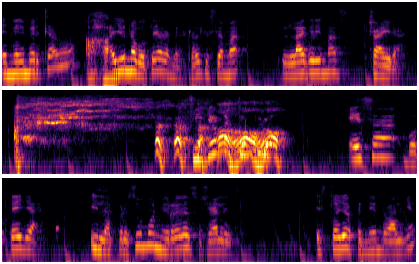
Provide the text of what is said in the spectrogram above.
En el mercado hay una botella de mezcal que se llama Lágrimas Chairas. si yo me compro esa botella y la presumo en mis redes sociales estoy ofendiendo a alguien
